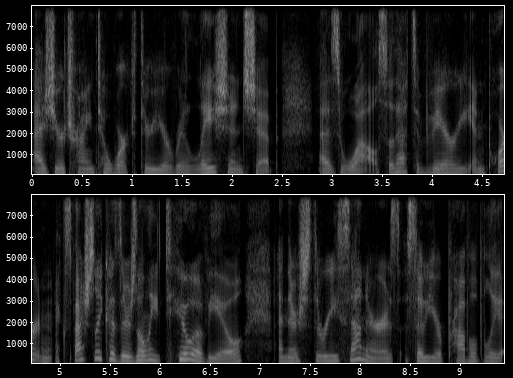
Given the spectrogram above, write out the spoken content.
as you're trying to work through your relationship as well. So that's very important, especially because there's only two of you and there's three centers. So you're probably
